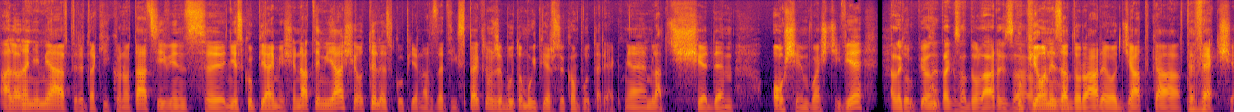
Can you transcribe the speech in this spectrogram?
Ale ona nie miała wtedy takich konotacji, więc e, nie skupiajmy się na tym. Ja się o tyle skupię na ZX Spectrum, że był to mój pierwszy komputer. Jak miałem lat 7, 8 właściwie. Ale to kupione tak za dolary? Za... Kupiony za dolary od dziadka w Peweksie.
